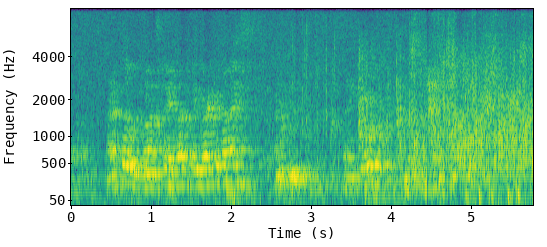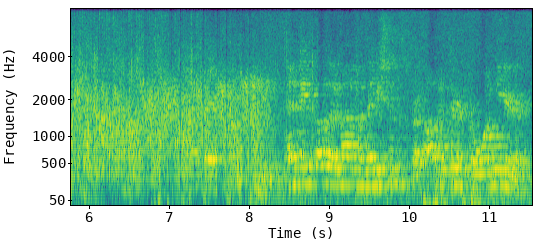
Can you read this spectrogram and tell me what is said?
Uh, Martha, would you want to stand up and be recognized? Thank you. Are there Any other nominations for auditor for one year?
